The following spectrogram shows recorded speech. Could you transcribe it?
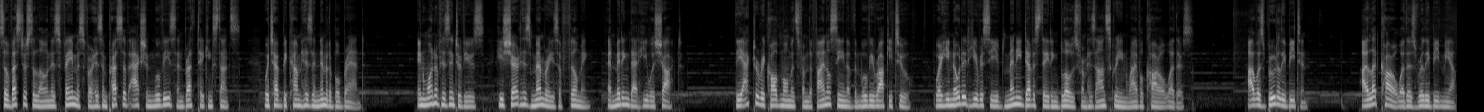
Sylvester Stallone is famous for his impressive action movies and breathtaking stunts, which have become his inimitable brand. In one of his interviews, he shared his memories of filming, admitting that he was shocked. The actor recalled moments from the final scene of the movie Rocky II, where he noted he received many devastating blows from his on screen rival Carl Weathers. I was brutally beaten. I let Carl Weathers really beat me up.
